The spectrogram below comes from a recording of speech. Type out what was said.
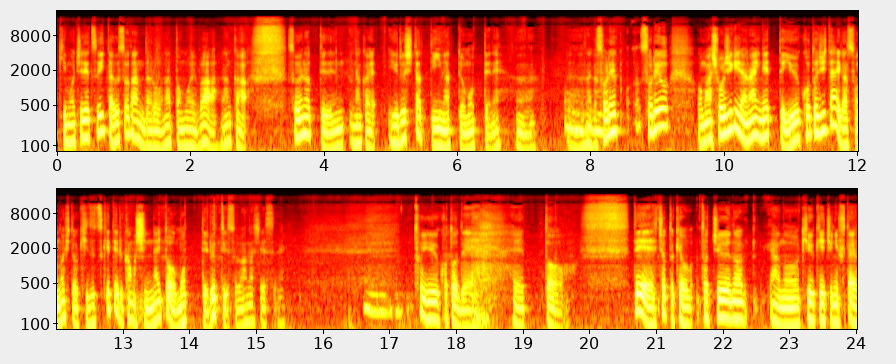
気持ちでついた嘘なんだろうなと思えば、なんか、そういうのって、なんか、許したっていいなって思ってね。うん。うん、なんかそれそれをお前正直じゃないねっていうこと自体がその人を傷つけてるかもしんないと思ってるっていうそういう話ですね。うん、ということでえー、っとでちょっと今日途中のあの休憩中に深谷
